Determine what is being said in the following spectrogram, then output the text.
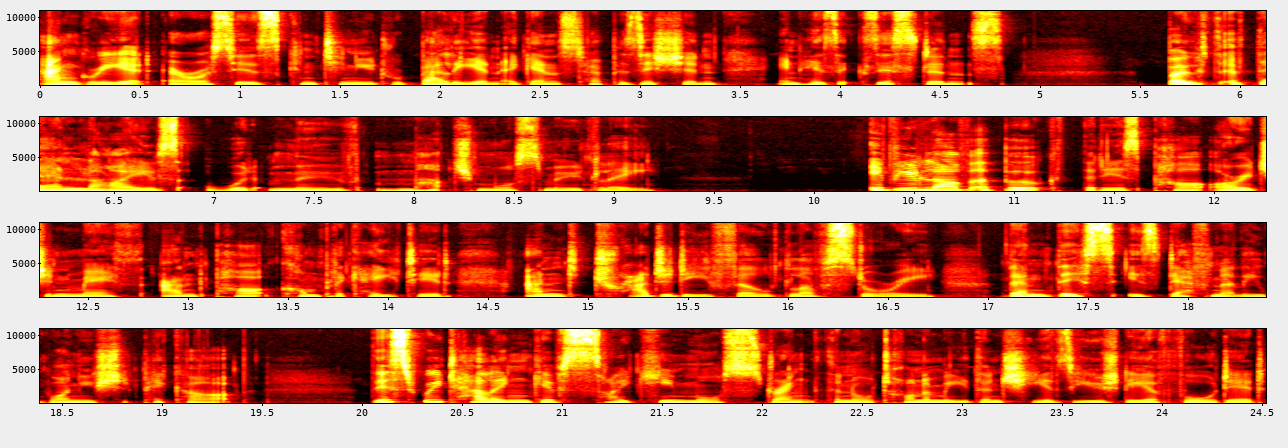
angry at Eros's continued rebellion against her position in his existence, both of their lives would move much more smoothly. If you love a book that is part origin myth and part complicated and tragedy filled love story, then this is definitely one you should pick up. This retelling gives Psyche more strength and autonomy than she is usually afforded,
